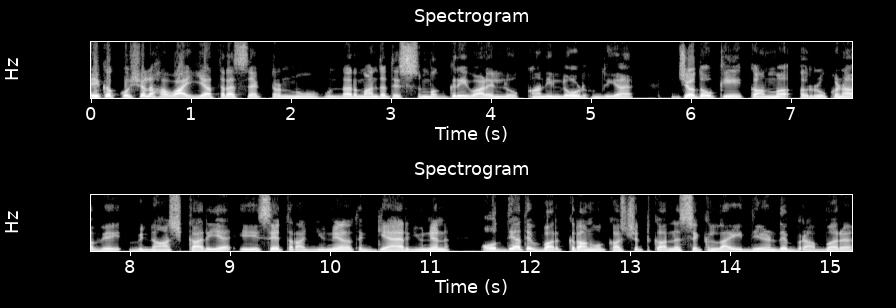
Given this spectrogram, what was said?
ਇੱਕ ਕੁਸ਼ਲ ਹਵਾਈ ਯਾਤਰਾ ਸੈਕਟਰ ਨੂੰ ਹੁਨਰਮੰਦ ਅਤੇ ਸਮੱਗਰੀ ਵਾਲੇ ਲੋਕਾਂ ਦੀ ਲੋੜ ਹੁੰਦੀ ਹੈ, ਜਦੋਂ ਕਿ ਕੰਮ ਰੁਕਣਾ ਵੀ ਵਿਨਾਸ਼ਕਾਰੀ ਹੈ। ਇਸੇ ਤਰ੍ਹਾਂ ਯੂਨੀਅਨ ਅਤੇ ਗੈਰ ਯੂਨੀਅਨ ਅਹੁਦਿਆਂ ਤੇ ਵਰਕਰਾਂ ਨੂੰ ਆਕਰਸ਼ਿਤ ਕਰਨ, ਸਿਖਲਾਈ ਦੇਣ ਦੇ ਬਰਾਬਰ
